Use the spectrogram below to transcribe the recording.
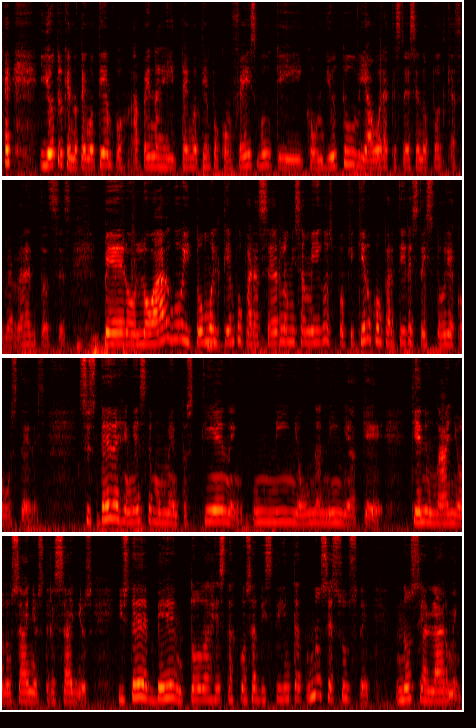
y otro que no tengo tiempo. Apenas y tengo tiempo con Facebook y con YouTube y ahora que estoy haciendo podcast, ¿verdad? Entonces, pero lo hago y tomo el tiempo para hacerlo, mis amigos, porque quiero compartir esta historia con ustedes. Si ustedes en este momento tienen un niño, una niña que tiene un año, dos años, tres años, y ustedes ven todas estas cosas distintas, no se asusten no se alarmen,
